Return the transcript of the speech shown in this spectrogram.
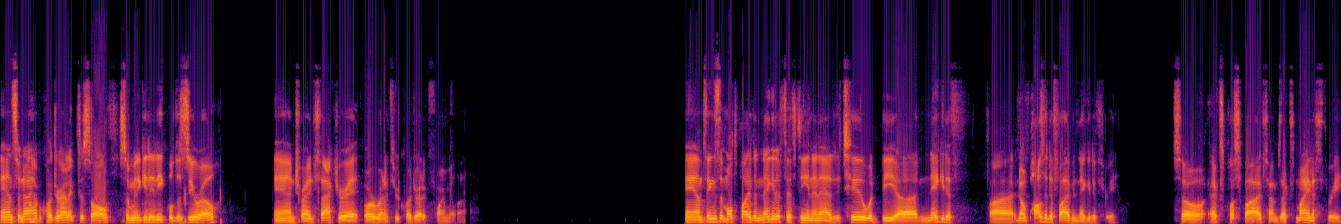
And so now I have a quadratic to solve. So I'm going to get it equal to 0 and try and factor it or run it through quadratic formula. And things that multiply to negative 15 and add to 2 would be a negative 5, no, positive 5 and negative 3. So x plus 5 times x minus 3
